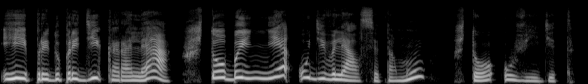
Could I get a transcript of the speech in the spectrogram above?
И предупреди короля, чтобы не удивлялся тому, что увидит.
